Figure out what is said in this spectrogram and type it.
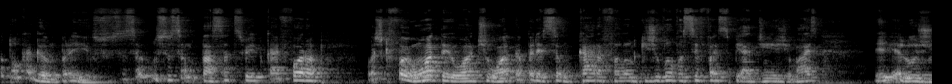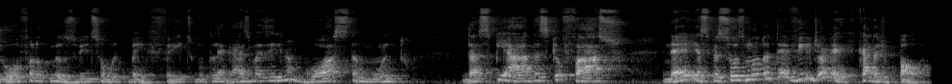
eu tô cagando para isso. Se você, se você não tá satisfeito, cai fora. Eu acho que foi ontem ou anteontem, apareceu um cara falando que, Gilvan, você faz piadinhas demais. Ele elogiou, falou que meus vídeos são muito bem feitos, muito legais, mas ele não gosta muito das piadas que eu faço, né? E as pessoas mandam até vídeo, olha que cara de pau.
